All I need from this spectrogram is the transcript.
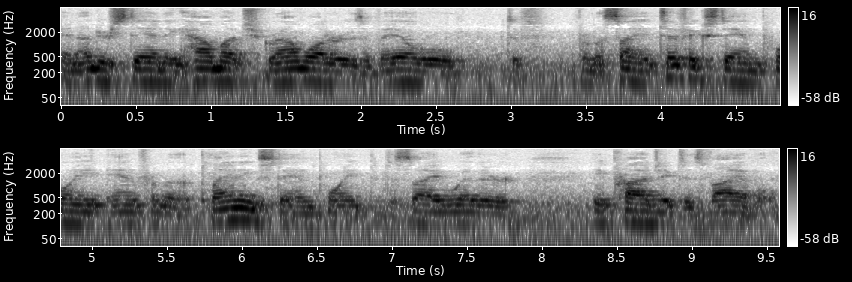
and understanding how much groundwater is available to, from a scientific standpoint and from a planning standpoint to decide whether a project is viable.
